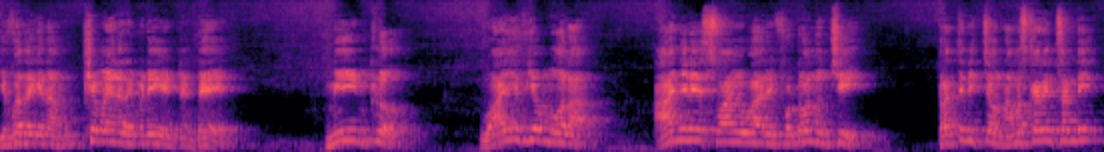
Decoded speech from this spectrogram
ఇవ్వదగిన ముఖ్యమైన రెమెడీ ఏంటంటే మీ ఇంట్లో వాయువ్యం మూల ఆంజనేయ స్వామి వారి ఫోటో నుంచి ప్రతినిత్యం నమస్కరించండి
